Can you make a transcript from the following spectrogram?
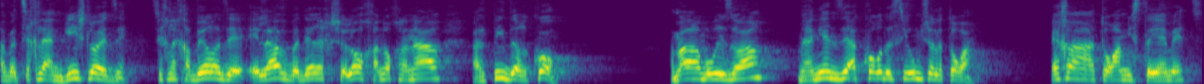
אבל צריך להנגיש לו את זה. צריך לחבר את זה אליו בדרך שלו, חנוך לנער, על פי דרכו. אמר הרב אורי זוהר, מעניין, זה אקורד הסיום של התורה. איך התורה מסתיימת?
